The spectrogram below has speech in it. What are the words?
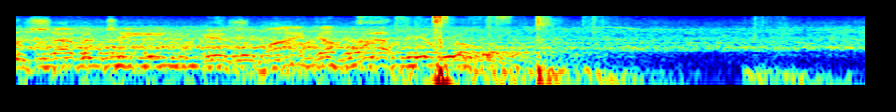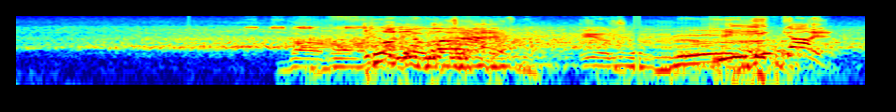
Number 17 is lined up for the The Plenty of field leg. He got it.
